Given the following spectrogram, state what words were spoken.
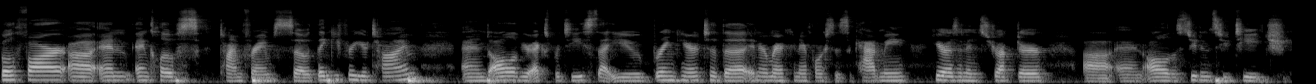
both far uh, and and close time frames. So, thank you for your time and all of your expertise that you bring here to the Inter American Air Forces Academy here as an instructor uh, and all of the students you teach.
